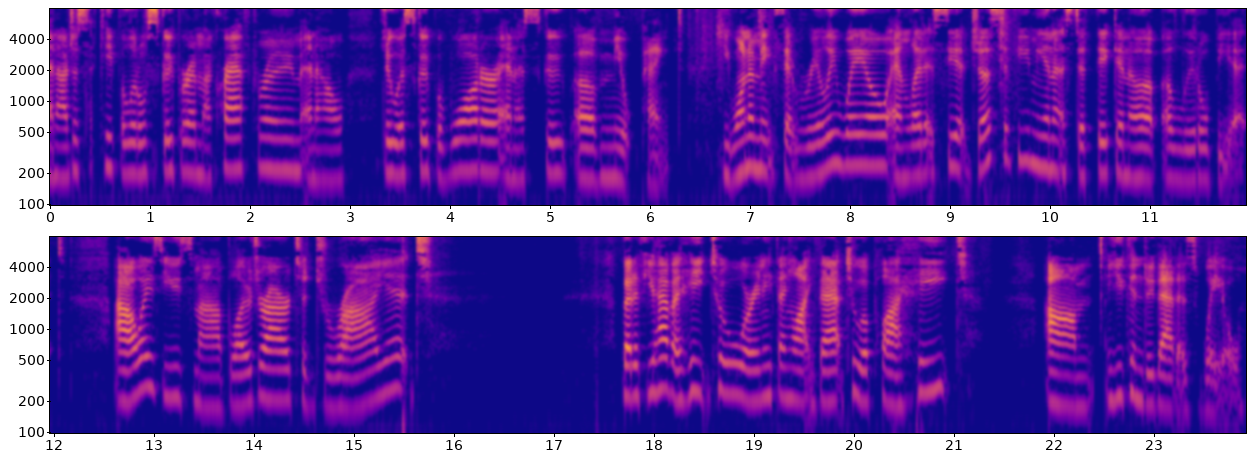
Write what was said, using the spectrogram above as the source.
And I just keep a little scooper in my craft room and I'll do a scoop of water and a scoop of milk paint. You want to mix it really well and let it sit just a few minutes to thicken up a little bit. I always use my blow dryer to dry it. But if you have a heat tool or anything like that to apply heat, um, you can do that as well.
